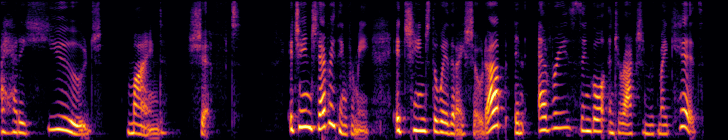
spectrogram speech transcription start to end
I had a huge mind shift. It changed everything for me. It changed the way that I showed up in every single interaction with my kids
